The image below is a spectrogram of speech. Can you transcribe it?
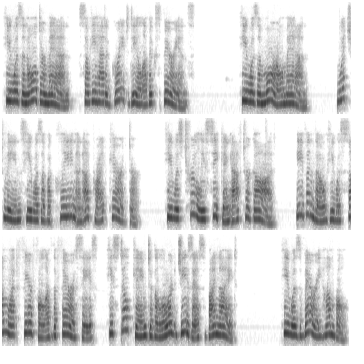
He was an older man, so he had a great deal of experience. He was a moral man, which means he was of a clean and upright character. He was truly seeking after God. Even though he was somewhat fearful of the Pharisees, he still came to the Lord Jesus by night. He was very humble.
